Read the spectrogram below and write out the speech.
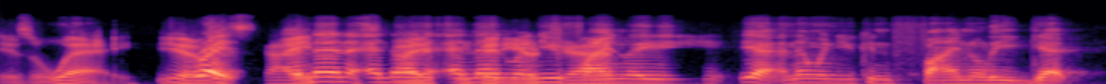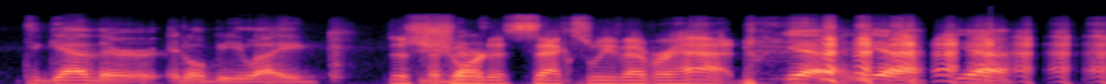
is away. You know, right Skype, and then and then Skype, and then when you chat, finally yeah and then when you can finally get together it'll be like the, best. shortest sex we've ever had. yeah yeah yeah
